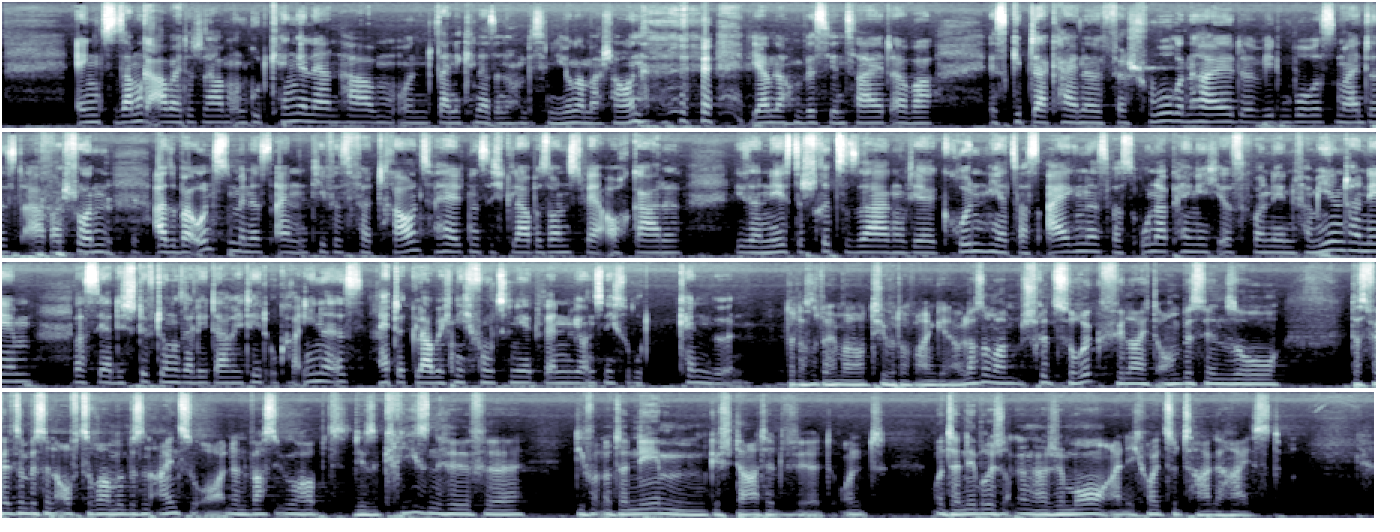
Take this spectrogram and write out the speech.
eng zusammengearbeitet haben und gut kennengelernt haben. Und seine Kinder sind noch ein bisschen jünger, mal schauen. Die haben noch ein bisschen Zeit, aber es gibt da keine Verschworenheit, wie du Boris meintest, aber schon, also bei uns zumindest ein tiefes Vertrauensverhältnis. Ich glaube, sonst wäre auch gerade dieser nächste Schritt zu sagen, wir gründen jetzt was Eigenes, was unabhängig ist von den Familienunternehmen, was ja die Stiftung Solidarität Ukraine ist, hätte, glaube ich, nicht funktioniert, wenn wir uns nicht so gut kennen würden. Da lass uns gleich mal noch tiefer drauf eingehen. Aber lass uns mal einen Schritt zurück, vielleicht auch ein bisschen so das Feld so ein bisschen aufzuräumen, ein bisschen einzuordnen, was überhaupt diese Krisenhilfe, die von Unternehmen gestartet wird und unternehmerisches Engagement eigentlich heutzutage heißt.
